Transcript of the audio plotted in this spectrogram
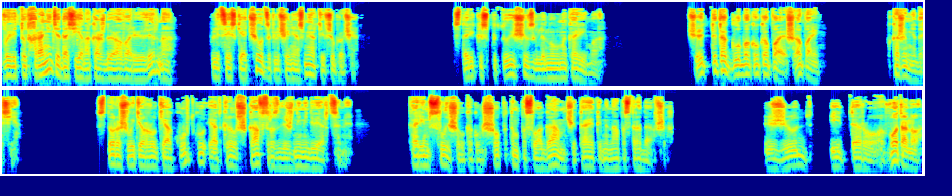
Вы ведь тут храните досье на каждую аварию, верно? Полицейский отчет, заключение о смерти и все прочее. Старик испытующе взглянул на Карима. «Чего это ты так глубоко копаешь, а, парень?» «Покажи мне досье». Сторож вытер руки о куртку и открыл шкаф с раздвижными дверцами. Карим слышал, как он шепотом по слогам читает имена пострадавших. «Жюд и Теро. Вот оно.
